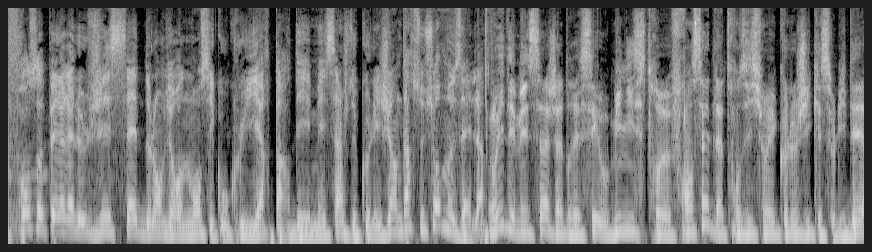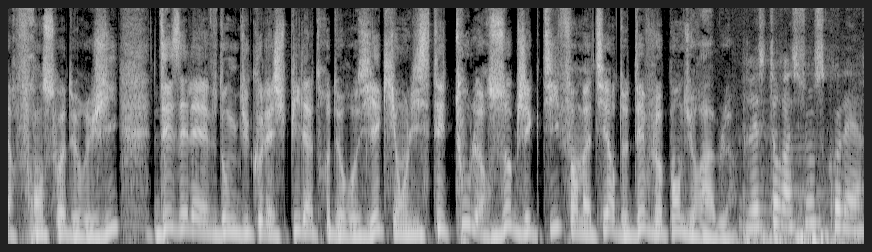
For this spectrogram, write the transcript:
François Pelleret, le G7 de l'environnement s'est conclu hier par des messages de collégiens d'Ars-sur-Moselle. Oui, des messages adressés au ministre français de la Transition écologique et solidaire, François de Rugy. Des élèves donc du collège Pilâtre de Rosier qui ont listé tous leurs objectifs en matière de développement durable. Restauration scolaire.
